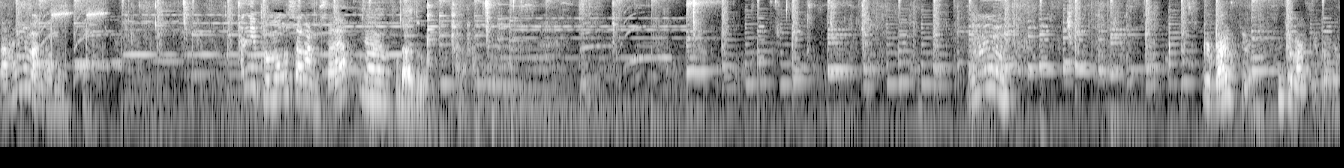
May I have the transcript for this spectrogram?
나 한 입만 더 먹을게. 한 입 더 먹을 사람 있어요? 나도. 음. 이거 맛있어요. 진짜 맛있어 이거는.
